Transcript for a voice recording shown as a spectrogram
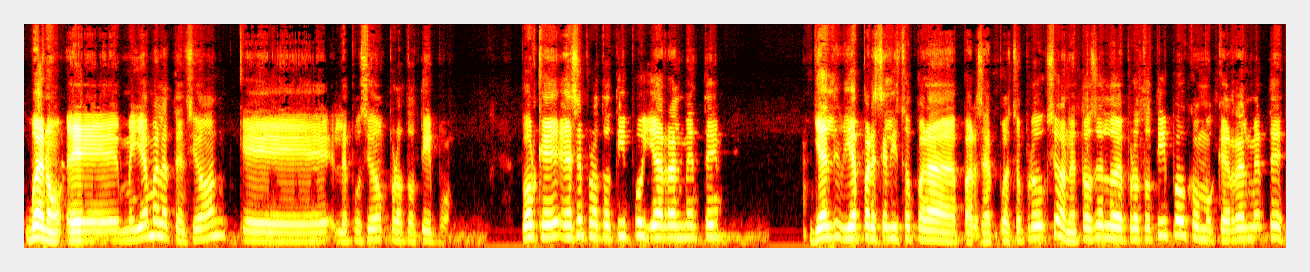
bueno, eh, me llama la atención que le pusieron prototipo, porque ese prototipo ya realmente ya, ya parece listo para, para, ser puesto en producción. Entonces lo de prototipo como que realmente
